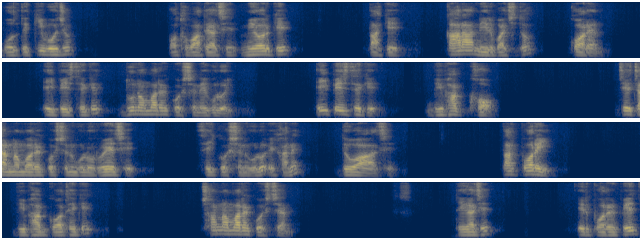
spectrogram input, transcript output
বলতে কি বোঝো? অথবাতে আছে মেয়রকে তাকে কারা নির্বাচিত করেন? এই পেজ থেকে দু নম্বরের কোশ্চেন এগুলোই। এই পেজ থেকে বিভাগ খ, যে চার নম্বরের কোশ্চেনগুলো রয়েছে, সেই কোশ্চেনগুলো এখানে দেওয়া আছে। তারপরেই বিভাগ গ থেকে ছ নম্বরের কোশ্চেন ঠিক আছে? এরপরের পেজ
